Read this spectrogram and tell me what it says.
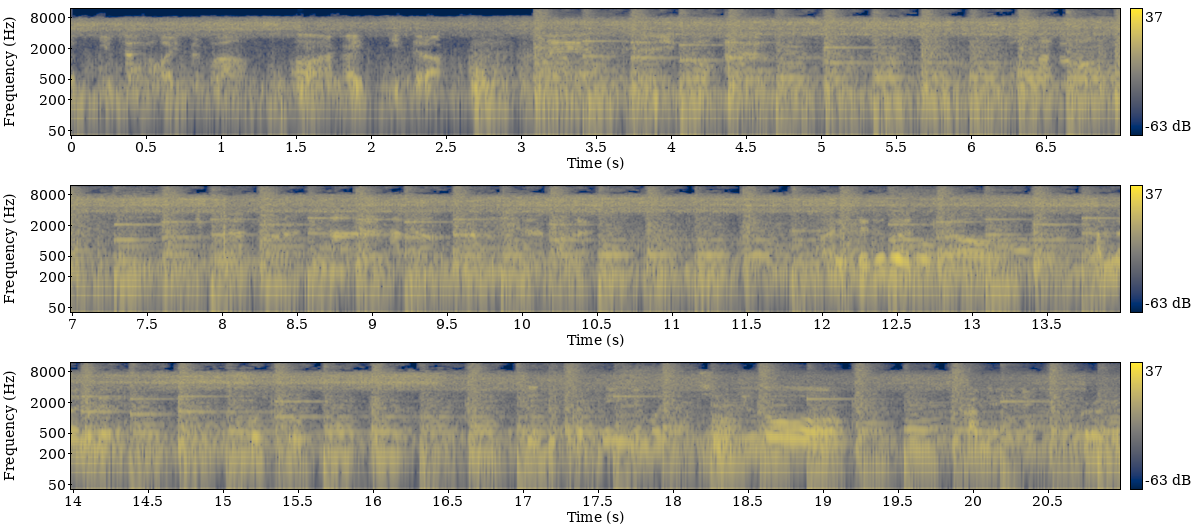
입장료가 있을 거야 어, 아까 있, 있더라. 근데 이제 입국카드 입국카드로 입장료를 계산을 하면 3분이 되는 걸로 알고 있어 그 제주도에서 오면 감면이 되네 50% 근데 적혀 있네, 뭐, 진주도 가면이네. 그러게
